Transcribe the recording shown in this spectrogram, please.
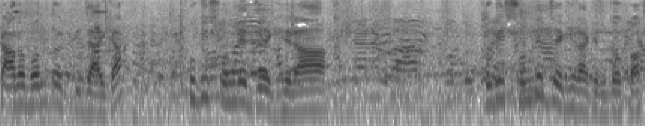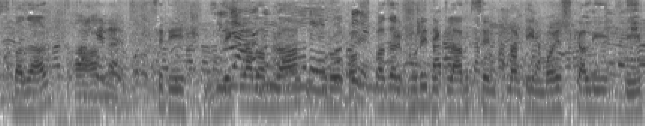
প্রাণবন্ত একটি জায়গা। খুবই সৌন্দর্যে ঘেরা, খুবই সৌন্দর্যে ঘেরা কিন্তু কক্সবাজার। সেটি দেখলাম আমরা, পুরো কক্সবাজার ঘুরে দেখলাম, সেন্ট মার্টিন মহেশখালী দ্বীপ।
